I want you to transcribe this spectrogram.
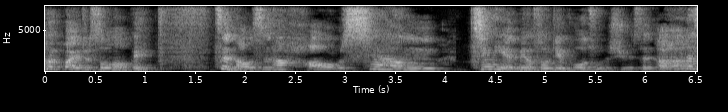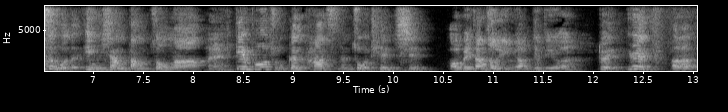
后来就说，哦，哎，郑老师他好像今年没有收电波组的学生，但是我的印象当中啊，电波组跟他只能做天线，哦，被当做音乐就对了。对，因为呃。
